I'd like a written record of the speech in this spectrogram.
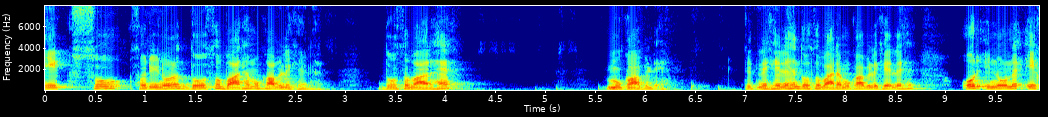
100 सॉरी, इन्होंने 212 मुकाबले खेले 212 मुकाबले। कितने खेले हैं? 212 मुकाबले खेले हैं। और इन्होंने एक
